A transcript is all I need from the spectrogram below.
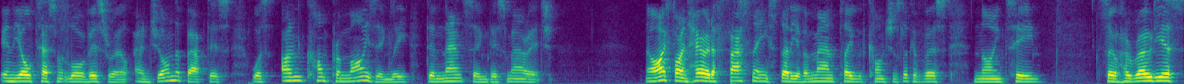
in the Old Testament law of Israel, and John the Baptist was uncompromisingly denouncing this marriage. Now, I find Herod a fascinating study of a man plagued with conscience. Look at verse 19. So Herodias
